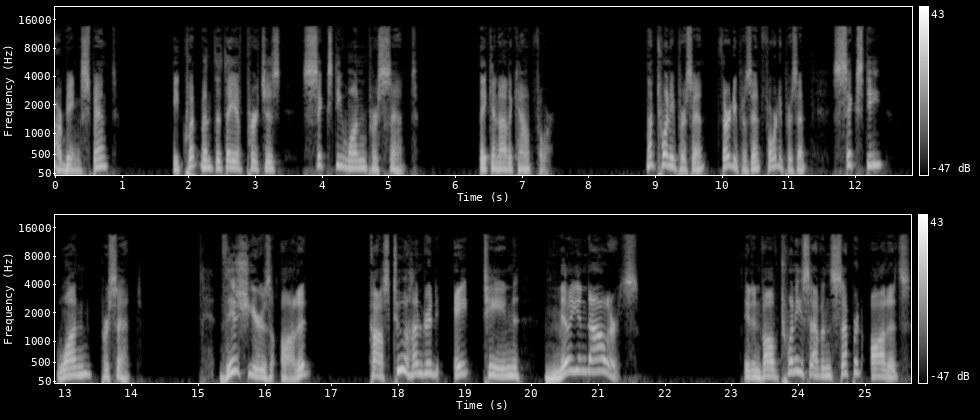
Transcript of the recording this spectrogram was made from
are being spent, equipment that they have purchased, 61% they cannot account for. Not 20%, 30%, 40%, 61%. This year's audit cost $218 million. It involved 27 separate audits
